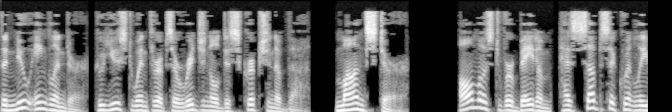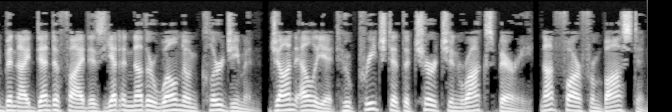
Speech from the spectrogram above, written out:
The New Englander, who used Winthrop's original description of the «monster» Almost verbatim, has subsequently been identified as yet another well-known clergyman, John Eliot who preached at the church in Roxbury, not far from Boston.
